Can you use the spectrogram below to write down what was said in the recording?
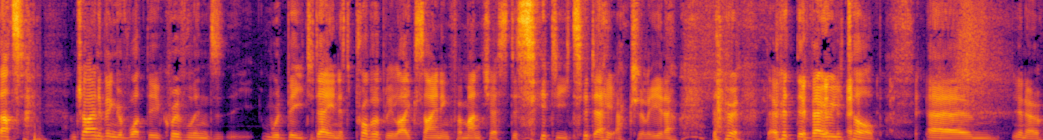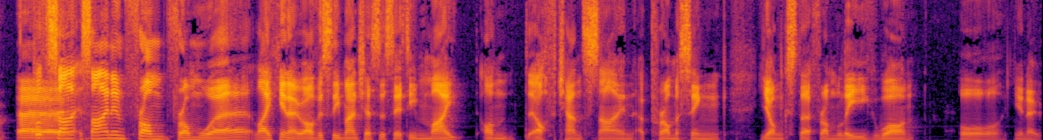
that's I'm trying to think of what the equivalent would be today, and it's probably like signing for Manchester City today. Actually, you know, they're they're at the very top. Um, you know, uh, but si- signing from from where? Like you know, obviously Manchester City might, on the off chance, sign a promising youngster from League One or you know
